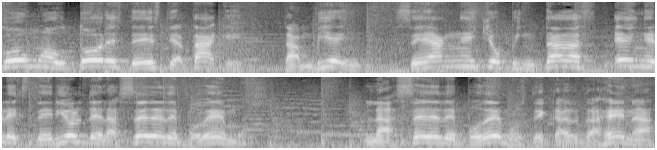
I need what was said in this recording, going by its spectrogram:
como autores de este ataque. También se han hecho pintadas en el exterior de la sede de Podemos. La sede de Podemos de Cartagena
